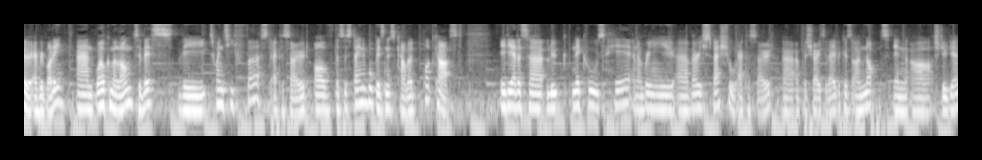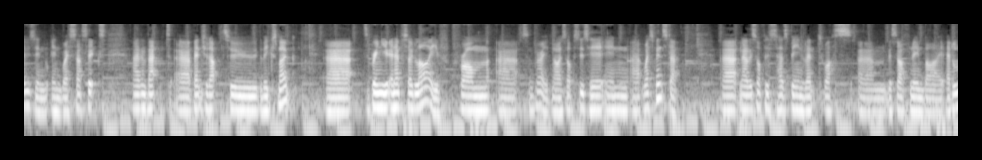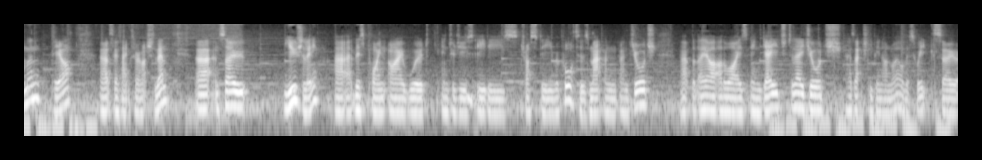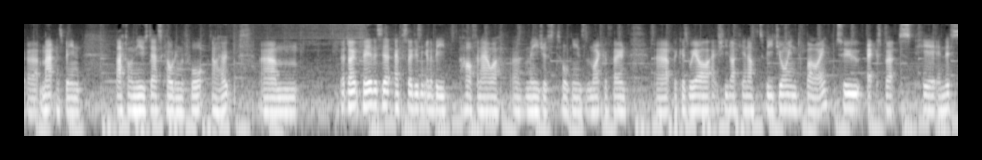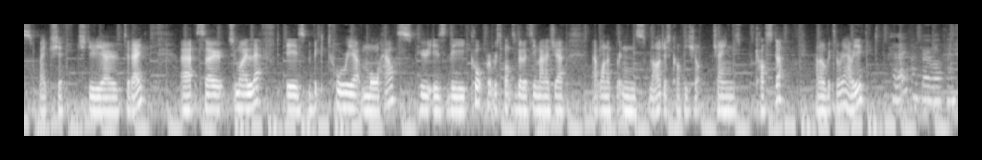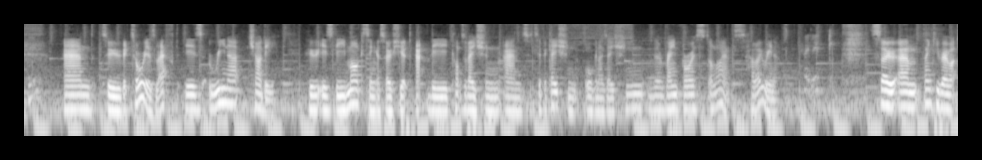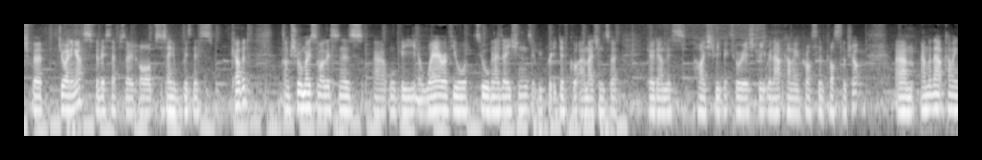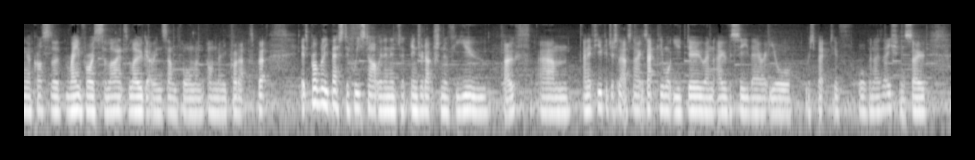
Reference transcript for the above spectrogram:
Hello, everybody, and welcome along to this, the 21st episode of the Sustainable Business Covered podcast. edie editor Luke Nicholls here, and I'm bringing you a very special episode uh, of the show today because I'm not in our studios in, in West Sussex. I've in fact uh, ventured up to the Big Smoke uh, to bring you an episode live from uh, some very nice offices here in uh, Westminster. Uh, now, this office has been lent to us um, this afternoon by Edelman PR, uh, so thanks very much to them. Uh, and so, usually uh, at this point, I would introduce edie's trusty reporters, Matt and, and George, uh, but they are otherwise engaged today. George has actually been unwell this week, so uh, Matt has been back on the news desk holding the fort, I hope. Um, but don't fear, this episode isn't going to be half an hour of me just talking into the microphone uh, because we are actually lucky enough to be joined by two experts here in this makeshift studio today. Uh, so, to my left is Victoria Moorhouse, who is the Corporate Responsibility Manager at one of Britain's largest coffee shop chains, Costa. Hello, Victoria, how are you? Hello, I'm very well, thank you. And to Victoria's left is Rena Chuddy, who is the marketing associate at the conservation and certification organisation, the Rainforest Alliance. Hello, Rena. Hi, Luke. So, um, thank you very much for joining us for this episode of Sustainable Business Covered. I'm sure most of our listeners uh, will be aware of your two organisations. It'd be pretty difficult, I imagine, to go down this high street, Victoria Street, without coming across the Costa shop um, and without coming across the Rainforest Alliance logo in some form on, on many products. But it's probably best if we start with an int- introduction of you both, um, and if you could just let us know exactly what you do and oversee there at your respective organisations. So,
